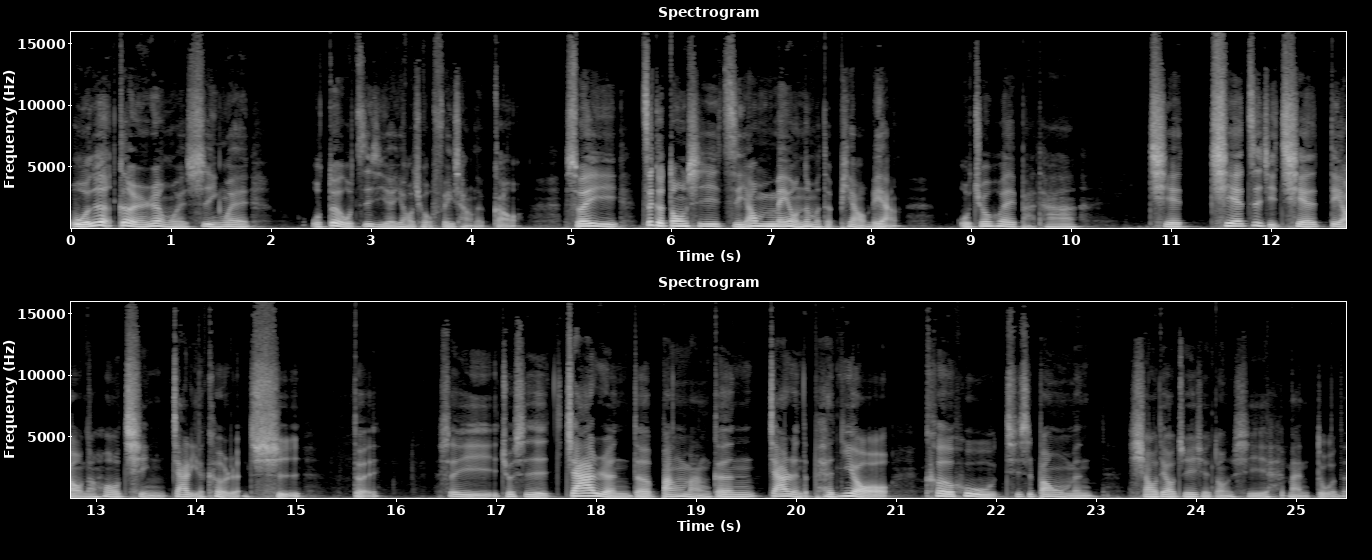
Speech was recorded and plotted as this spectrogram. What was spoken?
我认个人认为是因为我对我自己的要求非常的高，所以这个东西只要没有那么的漂亮，我就会把它切切自己切掉，然后请家里的客人吃。对，所以就是家人的帮忙跟家人的朋友。客户其实帮我们消掉这些东西蛮多的。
